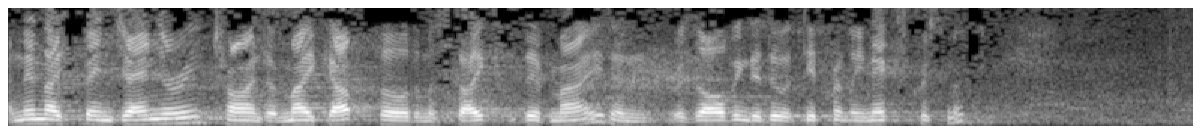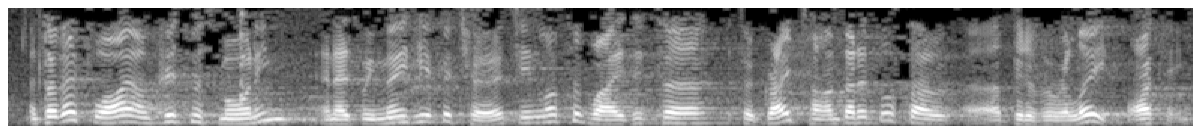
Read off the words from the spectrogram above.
and then they spend January trying to make up for the mistakes that they've made and resolving to do it differently next Christmas. And so that's why on Christmas morning, and as we meet here for church, in lots of ways it's a, it's a great time, but it's also a bit of a relief, I think,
